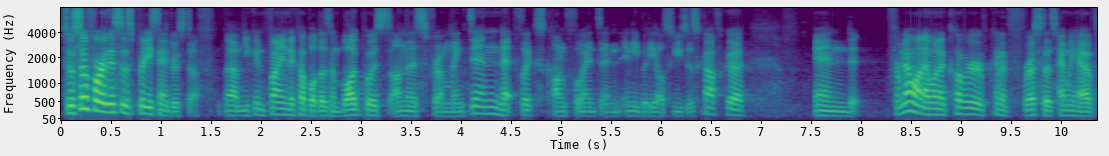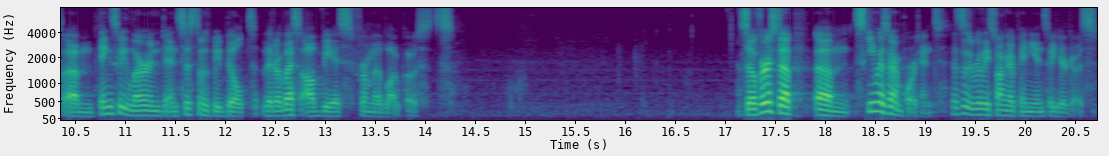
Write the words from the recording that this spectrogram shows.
So, so far this is pretty standard stuff. Um, you can find a couple dozen blog posts on this from LinkedIn, Netflix, Confluent, and anybody else who uses Kafka. And from now on, I want to cover kind of the rest of the time we have um, things we learned and systems we built that are less obvious from the blog posts. So first up, um, schemas are important. This is a really strong opinion, so here goes.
